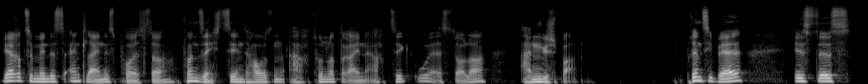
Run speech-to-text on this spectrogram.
wäre zumindest ein kleines Polster von 16.883 US-Dollar angespart. Prinzipiell ist es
